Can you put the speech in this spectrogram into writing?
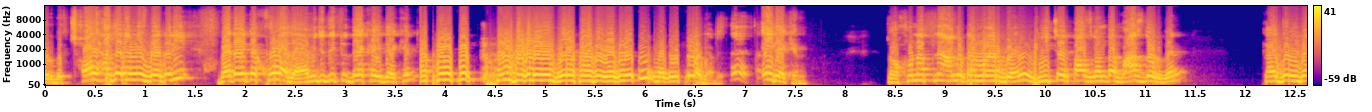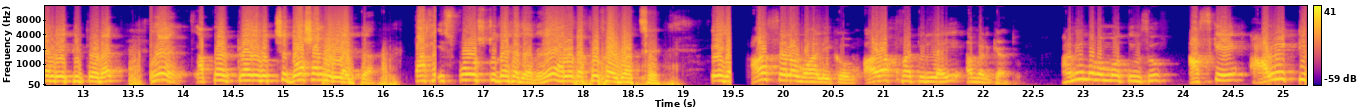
করবে। ছয় হাজার এমএস ব্যাটারি, ব্যাটারিটা খোলা যায়। আমি যদি একটু দেখাই, দেখেন। খোলা যাবে হ্যাঁ? এই দেখেন। যখন আপনি আলোটা মারবেন, দুই চার পাঁচ ঘণ্টা মাছ ধরবেন কাইজন একটি প্রোডাক্ট হ্যাঁ? আপনার প্রায় হচ্ছে দশ আঙ্গুল লাইটটা পাখা স্পষ্ট দেখা যাবে হ্যাঁ? আলোটা কোথায় যাচ্ছে? এই আসসালামু আলাইকুম আরাফাতুল্লাহি আবারকাতু। আমি মোহাম্মদ ইউসুফ। আজকে আরও একটি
